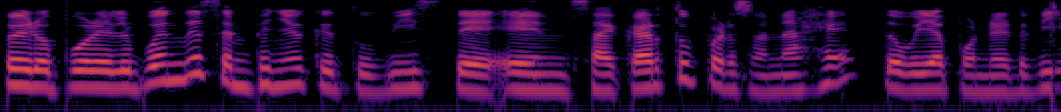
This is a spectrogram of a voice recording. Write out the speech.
pero por el buen desempeño que tuviste en sacar tu personaje, te voy a poner 10.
